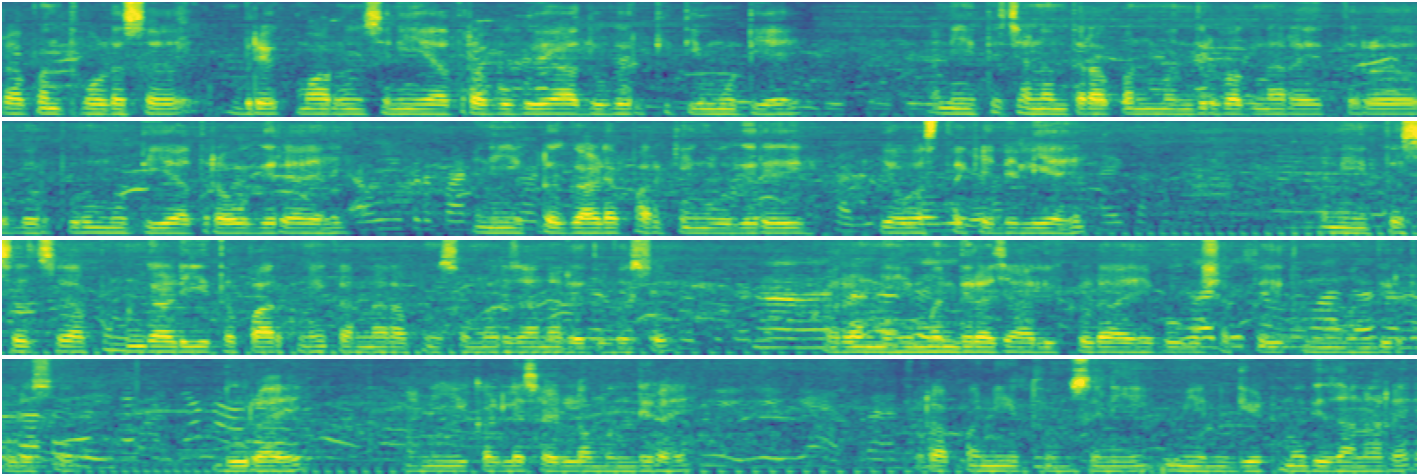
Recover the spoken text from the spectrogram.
तर आपण थोडंसं ब्रेक मारून सनी यात्रा बघूया अगोदर किती मोठी आहे. आणि त्याच्यानंतर आपण मंदिर बघणार आहे तर भरपूर मोठी यात्रा वगैरे आहे. आणि इकडं गाड्या पार्किंग वगैरे व्यवस्था केलेली आहे. आणि तसंच आपण गाडी इथं पार्क नाही करणार आपण समोर जाणार आहे थोडंसं. कारण हे मंदिराच्या अलीकडं आहे बघू शकता इथून मंदिर थोडंसं दूर आहे. आणि इकडल्या साईडला मंदिर आहे. तर आपण इथून सनी मेन गेटमध्ये जाणार आहे.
